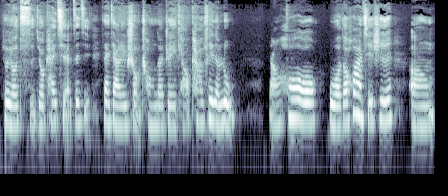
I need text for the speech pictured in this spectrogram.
就由此就开启了自己在家里手冲的这一条咖啡的路，然后。我的话，其实，嗯，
